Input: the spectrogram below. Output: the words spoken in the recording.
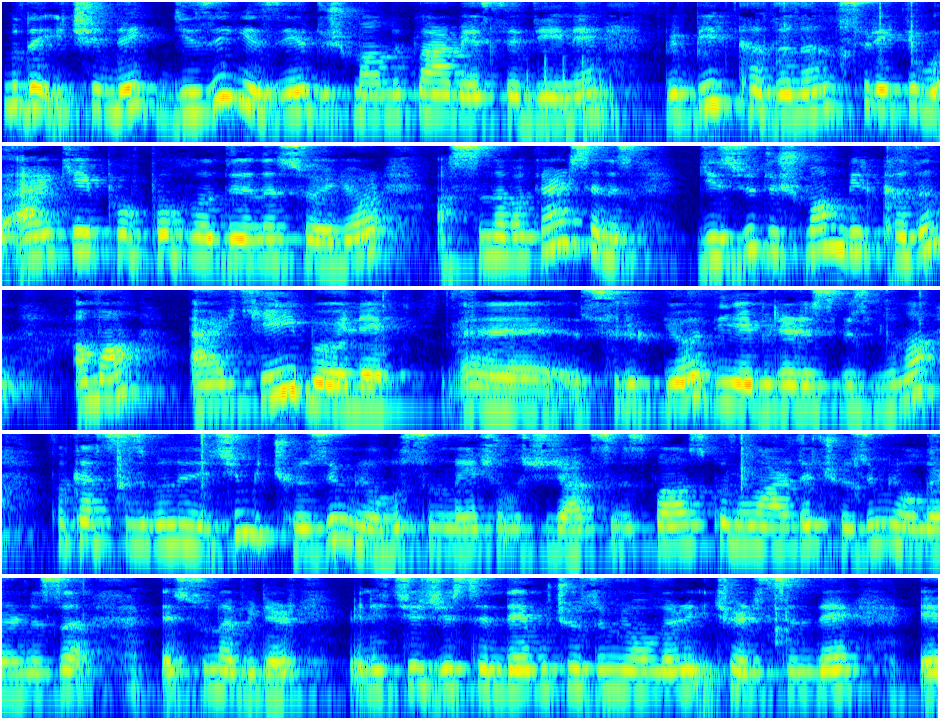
Bu da içinde gizli gizliye düşmanlıklar beslediğini ve bir kadının sürekli bu erkeği pohpohladığını söylüyor. Aslında bakarsanız gizli düşman bir kadın ama erkeği böyle e, sürüklüyor diyebiliriz biz buna. Fakat siz bunun için bir çözüm yolu sunmaya çalışacaksınız. Bazı konularda çözüm yollarınızı e, sunabilir ve neticesinde bu çözüm yolları içerisinde e,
